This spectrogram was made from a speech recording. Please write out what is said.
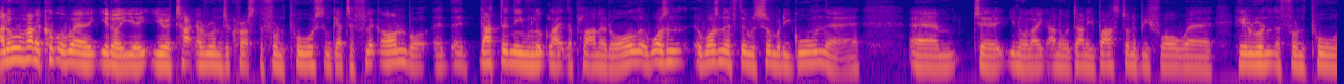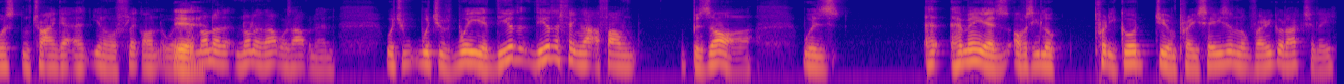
I know we've had a couple where you know your your attacker runs across the front post and gets a flick on, but it, it, that didn't even look like the plan at all. It wasn't. It wasn't if there was somebody going there um, to you know like I know Danny Batth's done it before where he'll run at the front post and try and get a you know a flick onto it. Yeah. But none of none of that was happening, which which was weird. The other the other thing that I found bizarre was H- has obviously looked pretty good during pre-season, looked very good actually.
